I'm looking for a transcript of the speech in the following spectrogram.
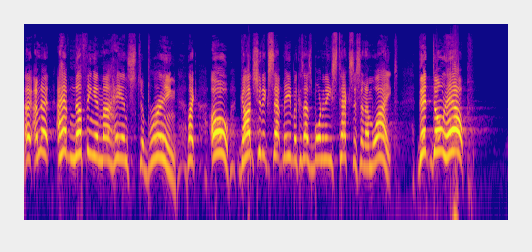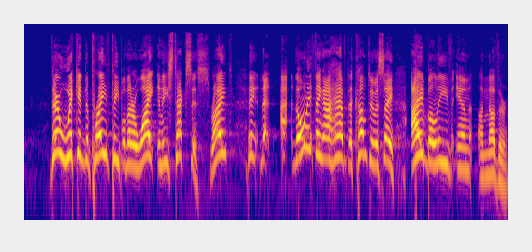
I, I'm not, I have nothing in my hands to bring. Like, oh, God should accept me because I was born in East Texas and I'm white. That don't help. They're wicked, depraved people that are white in East Texas, right? The only thing I have to come to is say, I believe in another.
